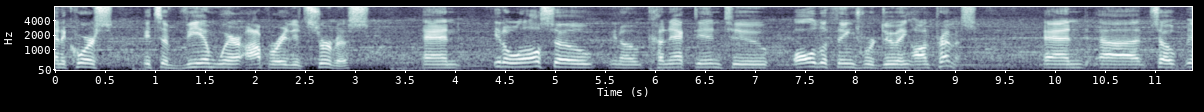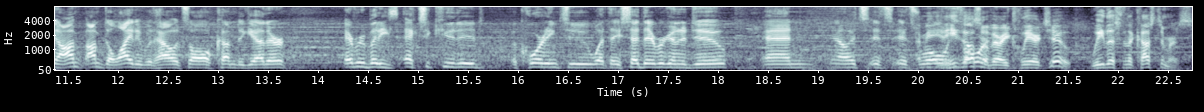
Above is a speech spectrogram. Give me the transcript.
And of course, it's a VMware operated service and it'll also you know, connect into all the things we're doing on premise. And uh, so you know, I'm, I'm delighted with how it's all come together. Everybody's executed according to what they said they were going to do and you know it's it's it's I rolling mean, he's forward. also very clear too. We listen to customers.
